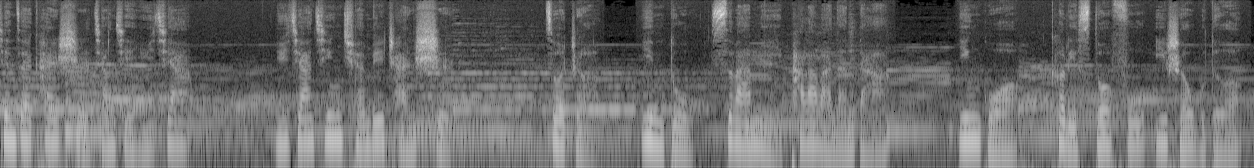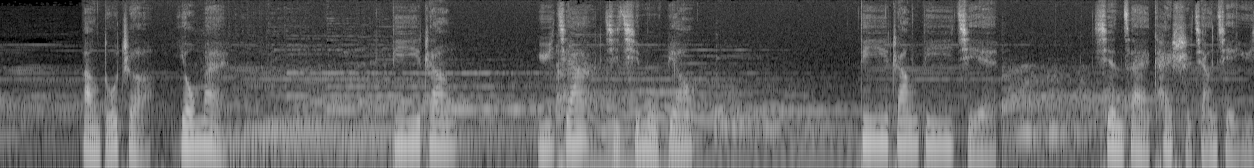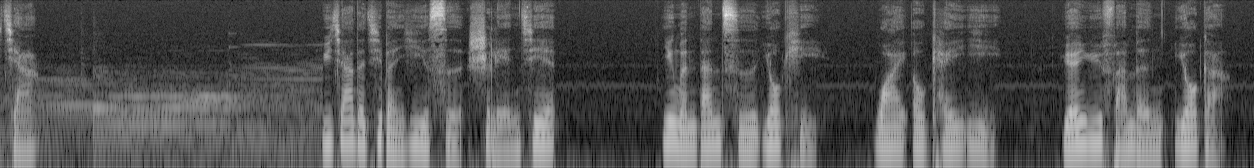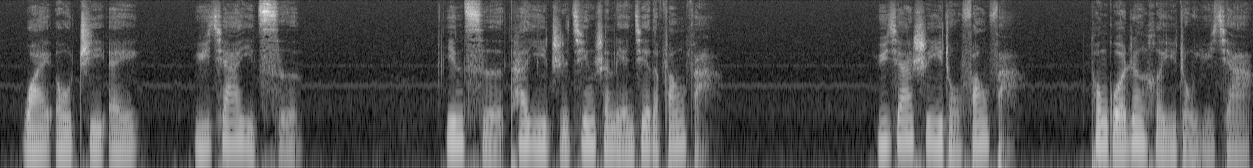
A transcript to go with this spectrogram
现在开始讲解瑜伽，《瑜伽经》权威阐释，作者印度斯瓦米帕拉瓦南达，英国克里斯多夫伊舍伍德，朗读者优麦。第一章：瑜伽及其目标。第一章第一节。现在开始讲解瑜伽。瑜伽的基本意思是连接。英文单词 yoki，y-o-k-e，源于梵文 yoga，y-o-g-a，瑜伽一词。因此，它意指精神连接的方法。瑜伽是一种方法，通过任何一种瑜伽，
